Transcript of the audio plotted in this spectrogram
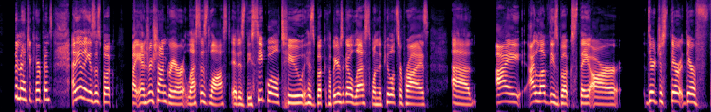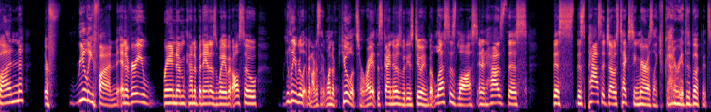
the magic hairpins. And the other thing is this book by Andrew Sean Greer, Less is Lost. It is the sequel to his book a couple years ago. Less won the Pulitzer Prize. Uh, I I love these books. They are they're just they're they're fun. They're really fun in a very random kind of bananas way, but also really really. I mean, obviously, won a Pulitzer, right? This guy knows what he's doing. But Less is Lost, and it has this this this passage. I was texting Mara. I was like, "You've got to read the book." It's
